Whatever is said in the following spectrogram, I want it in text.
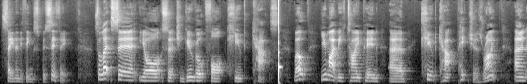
saying anything specific. So let's say you're searching Google for cute cats. Well, you might be typing uh, cute cat pictures, right? And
